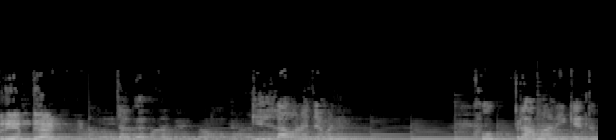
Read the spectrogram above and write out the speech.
प्रेम द्या. किल्ला बनायचे म्हणे. खूप प्रामाणिक येतो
